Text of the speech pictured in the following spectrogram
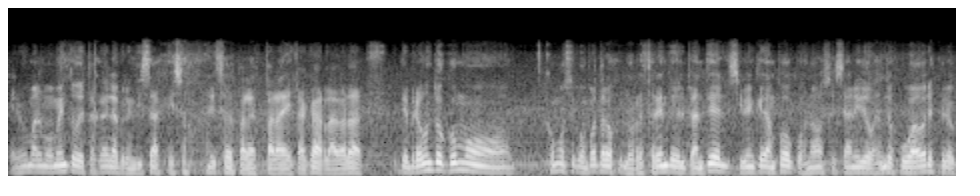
En un mal momento destacar el aprendizaje, eso, eso es para, para destacar, la verdad. Te pregunto cómo, cómo se comportan los, los referentes del plantel, si bien quedan pocos, ¿no? Se, se han ido bastantes jugadores, pero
